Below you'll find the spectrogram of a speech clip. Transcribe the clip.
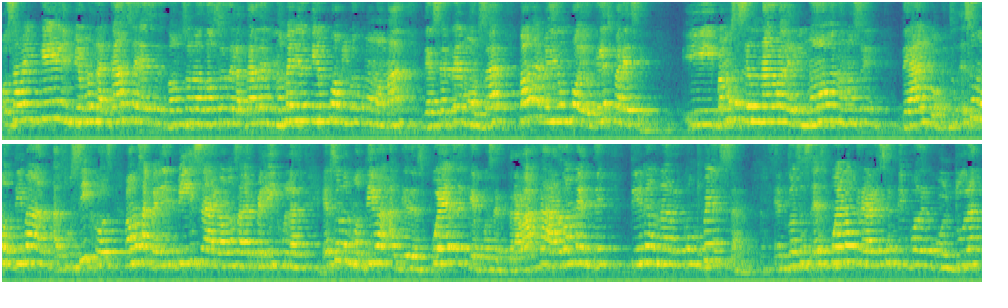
O saben qué, limpiamos la casa, ya son las 12 de la tarde, no me dio tiempo a mí como mamá de hacer de almorzar, vamos a pedir un pollo, ¿qué les parece? Y vamos a hacer un agua de limón o no sé, de algo. Entonces eso motiva a, tus hijos, vamos a pedir pizza y vamos a ver películas, eso los motiva a que después de que pues se trabaja arduamente, tiene una recompensa. Entonces es bueno crear ese tipo de cultura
